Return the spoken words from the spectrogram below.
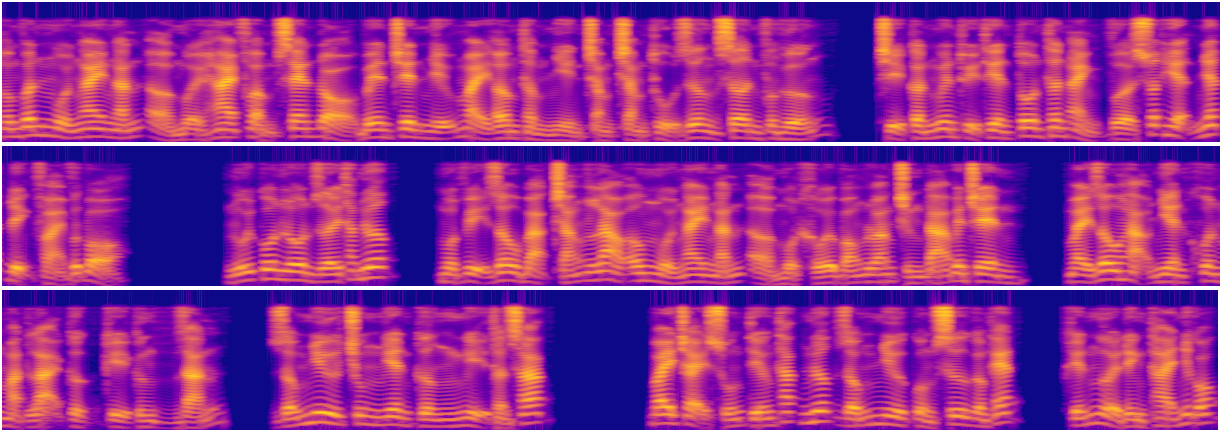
hồng vân ngồi ngay ngắn ở mười hai phẩm sen đỏ bên trên nhữ mày âm thầm nhìn chằm chằm thủ dương sơn phương hướng, chỉ cần nguyên thủy thiên tôn thân ảnh vừa xuất hiện nhất định phải vứt bỏ. Núi côn lôn dưới thác nước, một vị dâu bạc trắng lao ông ngồi ngay ngắn ở một khối bóng loáng trứng đá bên trên, mày dâu hạo nhiên khuôn mặt lại cực kỳ cứng rắn, giống như trung niên cương nghị thần sắc. Bay chạy xuống tiếng thác nước giống như cồn sư gầm thét, khiến người đinh thai nhức góc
